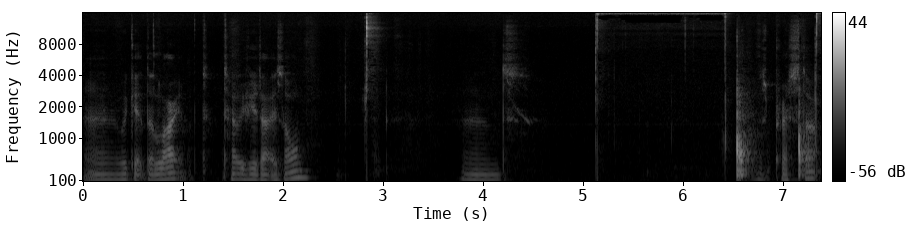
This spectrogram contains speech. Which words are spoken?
uh, we get the light tells you that is on, and just press that,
